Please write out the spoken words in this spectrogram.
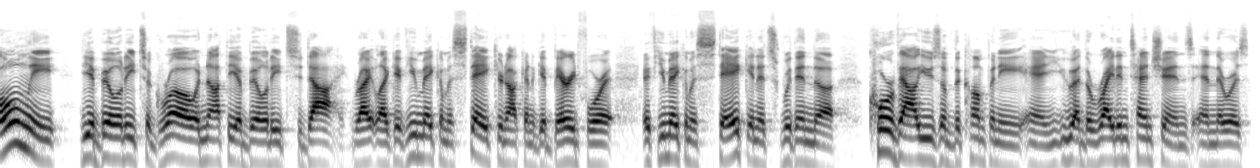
only the ability to grow and not the ability to die, right? Like if you make a mistake, you're not going to get buried for it. If you make a mistake and it's within the core values of the company and you had the right intentions and there was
